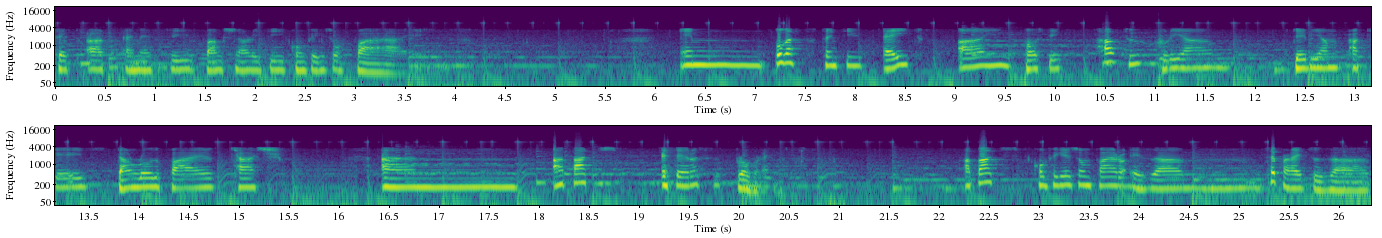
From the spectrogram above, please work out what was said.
set up MSC functionality configuration files. In August 28, I posted how to clear Debian package download file cache and Apache SSL problems. Apache configuration file is um, separate to the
